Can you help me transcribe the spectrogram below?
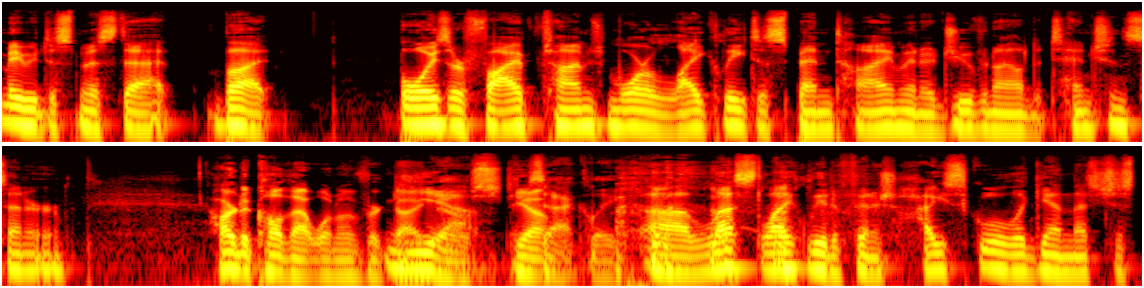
maybe dismiss that. But boys are five times more likely to spend time in a juvenile detention center. Hard to call that one overdiagnosed. Yeah, exactly. uh, less likely to finish high school. Again, that's just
